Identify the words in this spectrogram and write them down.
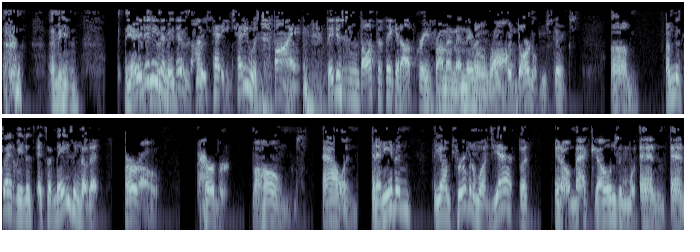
I mean, the they didn't even miss on Teddy. Teddy was fine. They just thought that they could upgrade from him, and they were wrong. But Darnold, who stinks. Um, I'm just saying. I mean, it's, it's amazing though that Burrow, Herbert, Mahomes, Allen, and then even the unproven ones yet, but you know, Mac Jones and and and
